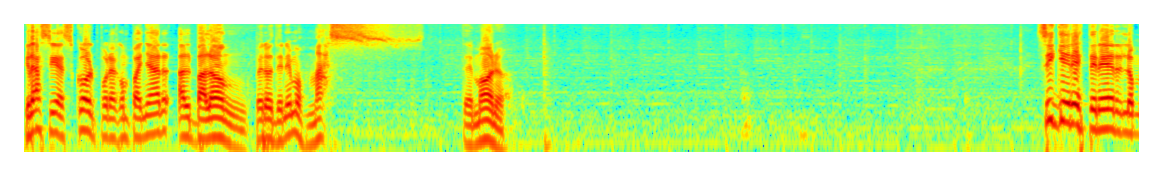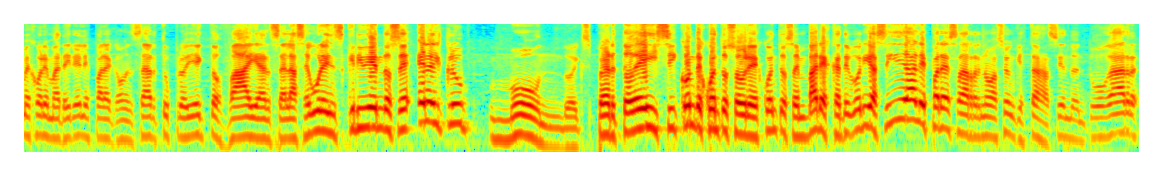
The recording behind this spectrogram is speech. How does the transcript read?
Gracias, Score, por acompañar al balón. Pero tenemos más de mono. Si quieres tener los mejores materiales para comenzar tus proyectos, váyanse a la segura inscribiéndose en el Club Mundo Experto de Easy con descuentos sobre descuentos en varias categorías ideales para esa renovación que estás haciendo en tu hogar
